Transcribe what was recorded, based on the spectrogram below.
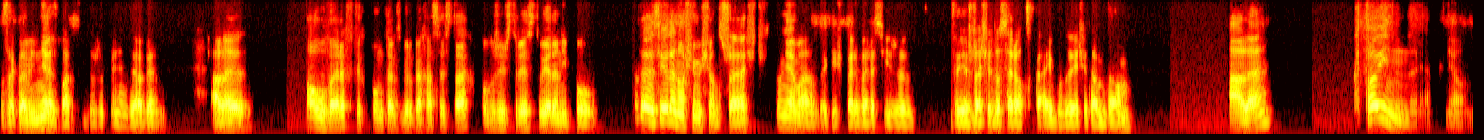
Zaklawin nie jest bardzo dużo pieniędzy, ja wiem. Ale over w tych punktach, zbiórkach, asystach powyżej 41,5. To jest 1,86. Tu nie ma jakiejś perwersji, że wyjeżdżacie do Serocka i budujecie tam dom. Ale kto inny jak nie on?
